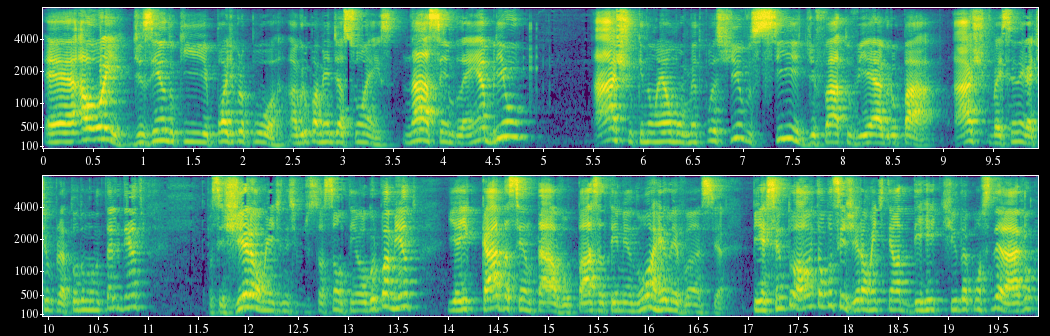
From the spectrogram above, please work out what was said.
É, a Oi dizendo que pode propor agrupamento de ações na Assembleia em abril. Acho que não é um movimento positivo. Se de fato vier agrupar, acho que vai ser negativo para todo mundo que está ali dentro. Você geralmente, nesse tipo de situação, tem o agrupamento e aí cada centavo passa a ter menor relevância percentual, então você geralmente tem uma derretida considerável.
